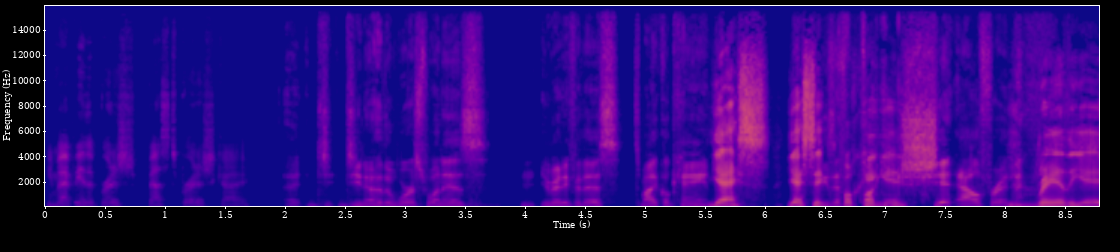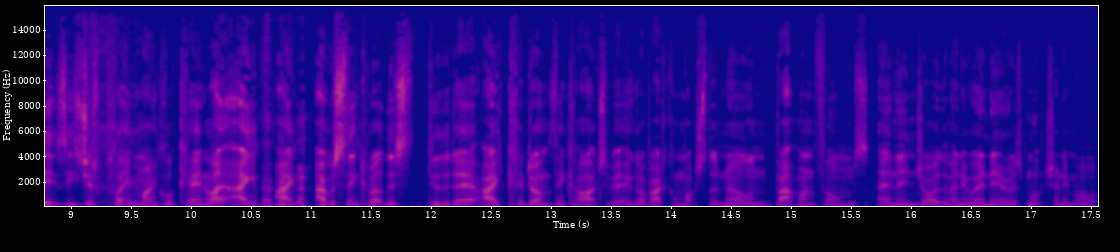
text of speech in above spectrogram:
He might be the British best British guy. Uh, do, do you know who the worst one is? You- You ready for this? It's Michael Caine. yes, yes, it He's a fucking, fucking, is. shit Alfred. He really is. He's just playing Michael Caine. Like I, I, I was thinking about this the other day. I don't think I ought to be able to go back and watch the Nolan Batman films and enjoy them anywhere near as much anymore,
